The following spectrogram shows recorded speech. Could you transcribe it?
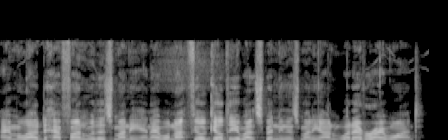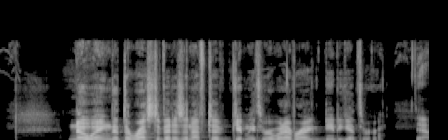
I am allowed to have fun with this money, and I will not feel guilty about spending this money on whatever I want, knowing that the rest of it is enough to get me through whatever I need to get through. Yeah.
